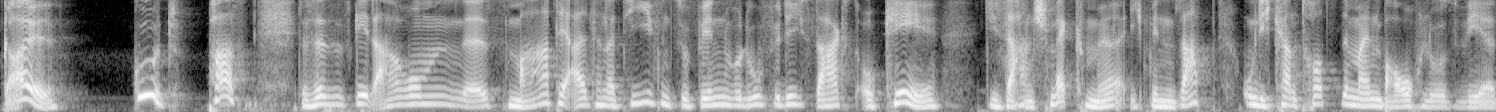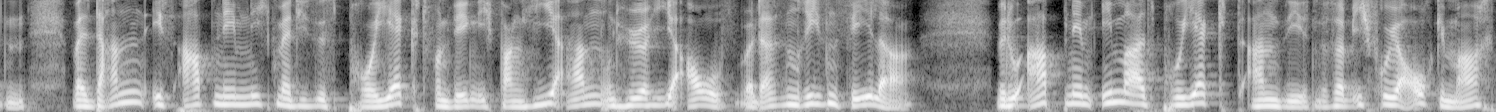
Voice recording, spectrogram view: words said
geil, gut, passt. Das heißt, es geht darum, äh, smarte Alternativen zu finden, wo du für dich sagst, okay, die Sachen schmecken mir, ich bin satt und ich kann trotzdem meinen Bauch loswerden. Weil dann ist Abnehmen nicht mehr dieses Projekt von wegen, ich fange hier an und höre hier auf, weil das ist ein Riesenfehler. Wenn du Abnehmen immer als Projekt ansiehst, und das habe ich früher auch gemacht,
